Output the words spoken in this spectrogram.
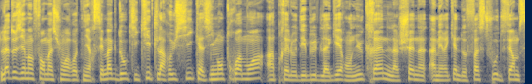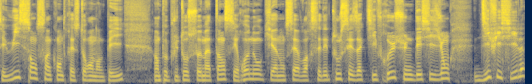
La deuxième information à retenir, c'est McDo qui quitte la Russie quasiment trois mois après le début de la guerre en Ukraine. La chaîne américaine de fast-food ferme ses 850 restaurants dans le pays. Un peu plus tôt ce matin, c'est Renault qui annonçait avoir cédé tous ses actifs russes. Une décision difficile,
